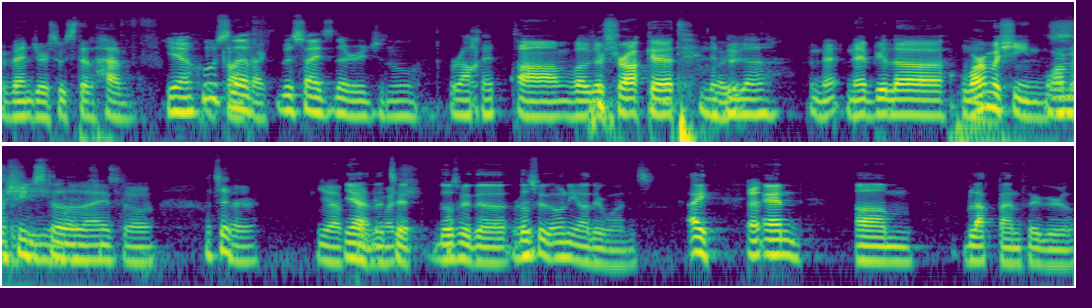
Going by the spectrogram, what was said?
Avengers who still have Yeah, who's left besides the original? Rocket, um well there's Rocket, Nebula. Ne- Nebula, War Machine. War Machine's still alive. So That's it. uh, yeah, yeah, that's much. it. Those were the those Right. were the only other ones. I Uh, and um Black Panther girl.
